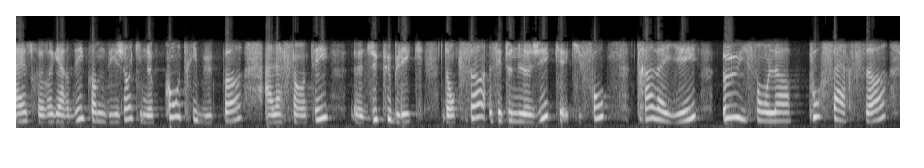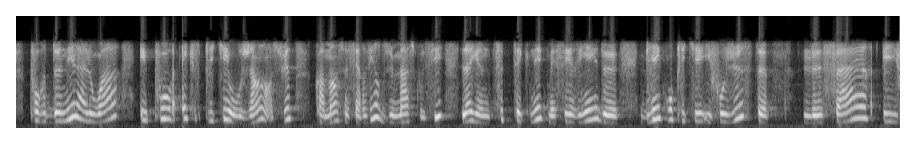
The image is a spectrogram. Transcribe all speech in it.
être regardés comme des gens qui ne contribuent pas à la santé euh, du public. Donc ça, c'est une logique qu'il faut travailler. Eux, ils sont là pour faire ça, pour donner la loi et pour expliquer aux gens ensuite comment se servir du masque aussi. Là, il y a une petite technique, mais c'est rien de bien compliqué. Il faut juste le faire et il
